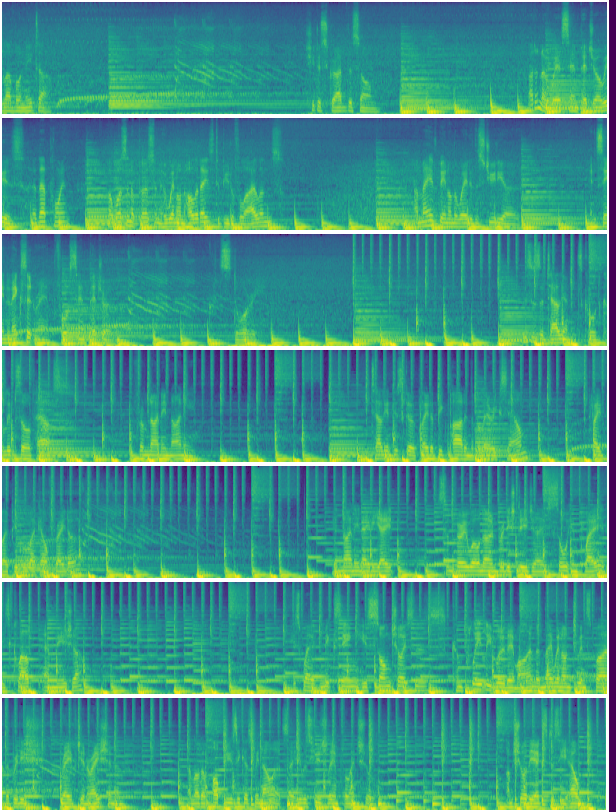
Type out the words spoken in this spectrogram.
La Bonita. She described the song. I don't know where San Pedro is. At that point, I wasn't a person who went on holidays to beautiful islands. I may have been on the way to the studio and seen an exit ramp for San Pedro. Good story. This is Italian, it's called Calypso of House from 1990. Italian disco played a big part in the Balearic sound, played by people like Alfredo. In 1988, some very well known British DJs saw him play at his club, Amnesia. His way of mixing, his song choices completely blew their mind, and they went on to inspire the British rave generation and a lot of pop music as we know it, so he was hugely influential. I'm sure the ecstasy helped.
